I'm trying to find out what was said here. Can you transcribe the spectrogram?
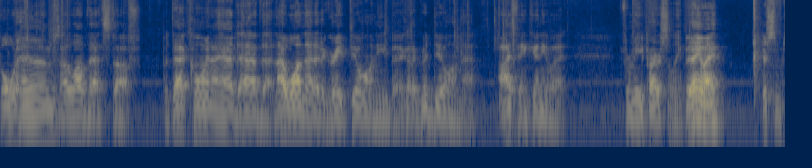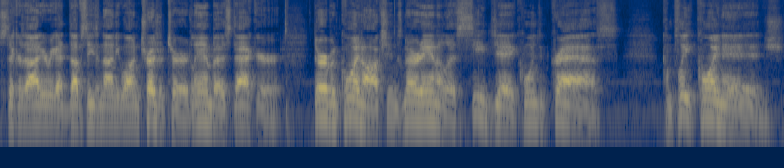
old homes. I love that stuff. But that coin, I had to have that. And I won that at a great deal on eBay. I got a good deal on that. I think, anyway. For me personally. But anyway, there's some stickers out here. We got Dub Season 91, Treasure Turd, Lambo Stacker, Durban Coin Auctions, Nerd Analyst, CJ Coins and Crafts, Complete Coinage.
